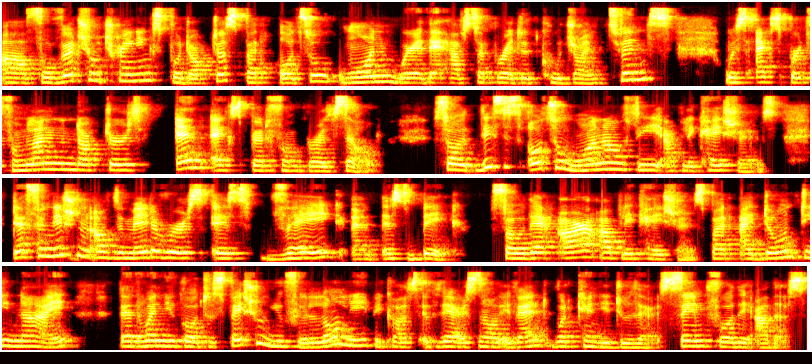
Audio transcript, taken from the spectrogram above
Uh, for virtual trainings for doctors, but also one where they have separated co-joint twins with expert from London doctors and expert from Brazil. So this is also one of the applications. Definition of the metaverse is vague and is big. So there are applications, but I don't deny that when you go to spatial, you feel lonely because if there is no event, what can you do there? Same for the others.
